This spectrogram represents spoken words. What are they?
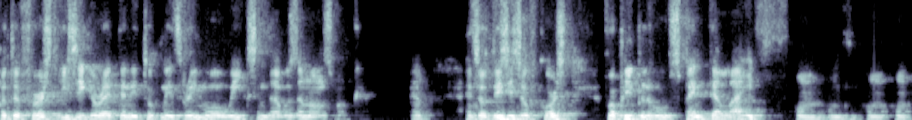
But the first e-cigarette, and it took me three more weeks, and I was a non-smoker. And so this is, of course, for people who spent their life on, on, on, on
